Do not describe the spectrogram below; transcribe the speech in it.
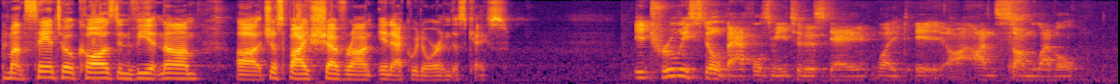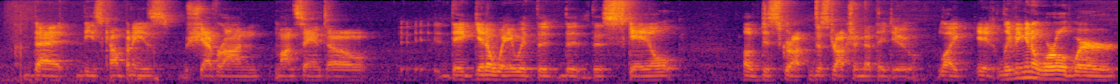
Monsanto caused in Vietnam, uh, just by Chevron in Ecuador in this case. It truly still baffles me to this day, like it, on some level, that these companies, Chevron, Monsanto, they get away with the, the, the scale of destru- destruction that they do. Like it, living in a world where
